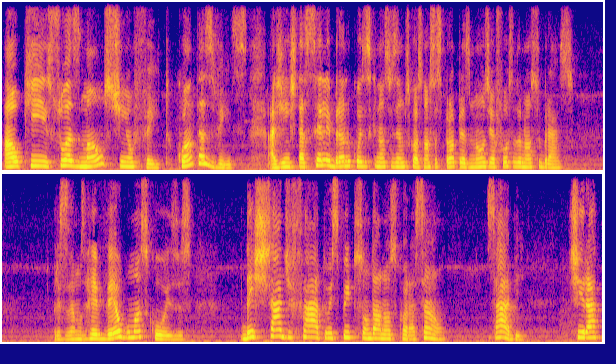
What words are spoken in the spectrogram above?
ao que suas mãos tinham feito. Quantas vezes a gente está celebrando coisas que nós fizemos com as nossas próprias mãos e a força do nosso braço? Precisamos rever algumas coisas, deixar de fato o Espírito sondar o nosso coração, sabe? Tirar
